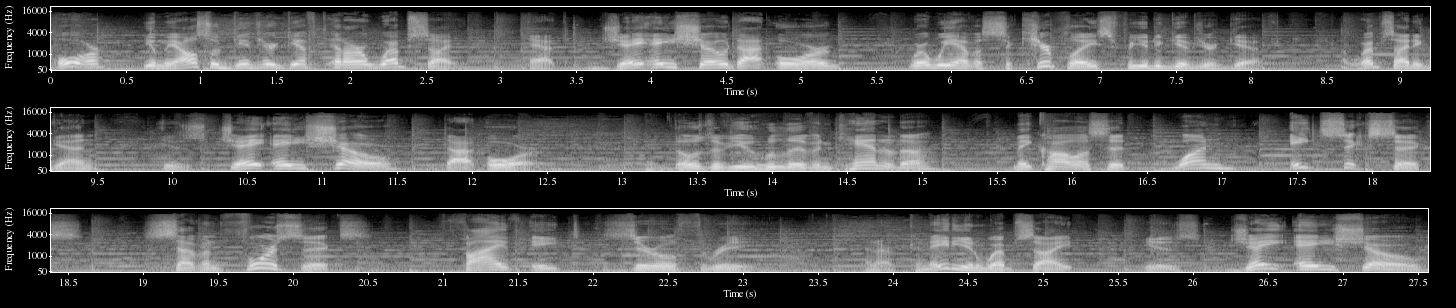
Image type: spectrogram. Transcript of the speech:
Or you may also give your gift at our website at jashow.org, where we have a secure place for you to give your gift. Our website again is jashow.org. And those of you who live in Canada may call us at 1 866 746 5803. And our Canadian website is jashow.ca.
